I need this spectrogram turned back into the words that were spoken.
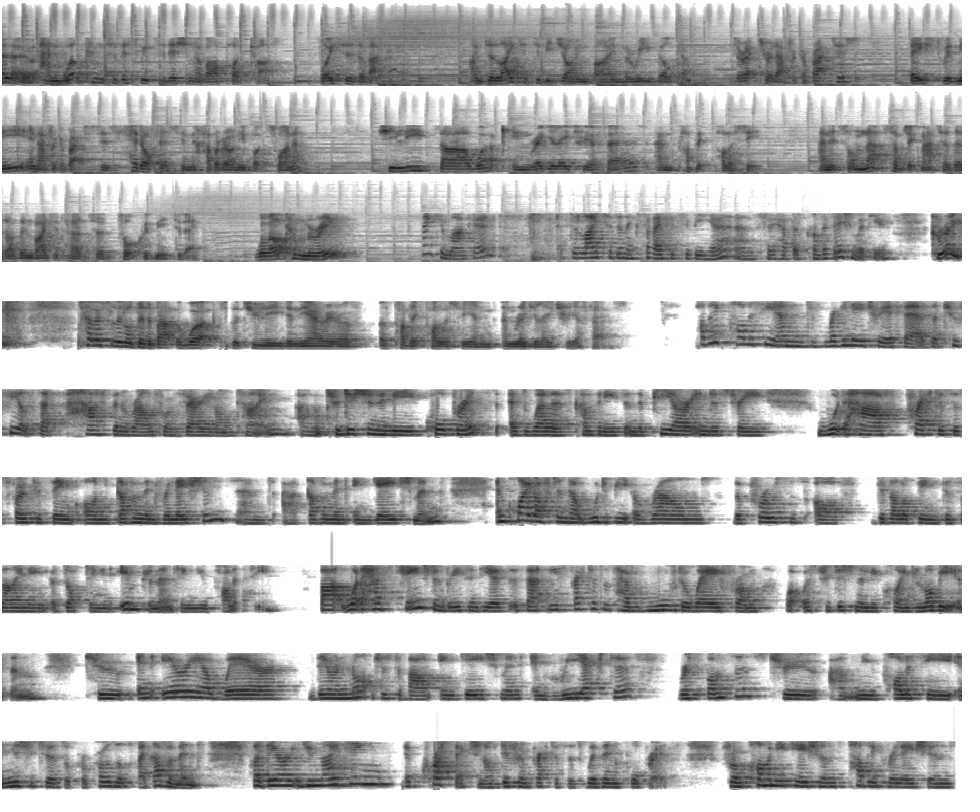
Hello, and welcome to this week's edition of our podcast, Voices of Africa. I'm delighted to be joined by Marie Vilka, Director at Africa Practice, based with me in Africa Practice's head office in Gaborone, Botswana. She leads our work in regulatory affairs and public policy, and it's on that subject matter that I've invited her to talk with me today. Welcome, Marie. Thank you, Marcus. Delighted and excited to be here and to have this conversation with you. Great. Tell us a little bit about the work that you lead in the area of, of public policy and, and regulatory affairs. Public policy and regulatory affairs are two fields that have been around for a very long time. Um, traditionally, corporates as well as companies in the PR industry would have practices focusing on government relations and uh, government engagement. And quite often that would be around the process of developing, designing, adopting, and implementing new policy. But what has changed in recent years is that these practices have moved away from what was traditionally coined lobbyism to an area where they are not just about engagement and reactive responses to um, new policy initiatives or proposals by government, but they are uniting a cross section of different practices within corporates, from communications, public relations,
